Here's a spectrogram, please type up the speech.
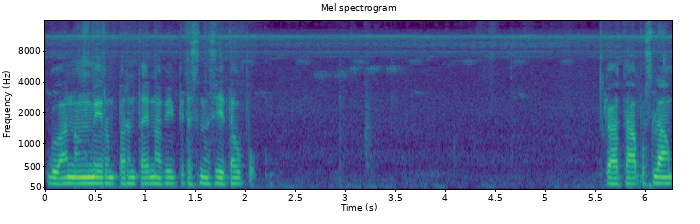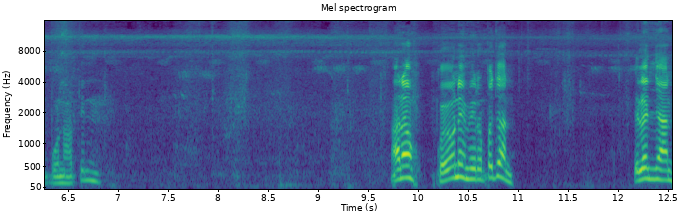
Gawa ng meron pa rin tayo napipitas na sitaw po. Katapos lang po natin. Ano? Kuya One, meron pa dyan. Ilan yan?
